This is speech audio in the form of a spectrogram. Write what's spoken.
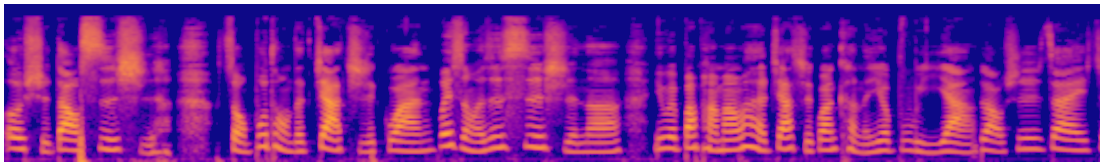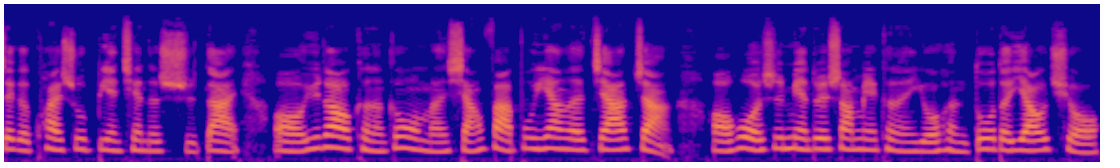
二十到四十 种不同的价值观。为什么是四十呢？因为爸爸妈妈的价值观可能又不一样。老师在这个快速变迁的时代，哦，遇到可能跟我们想法不一样的家长，哦，或者是面对上面可能有很多的要求，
